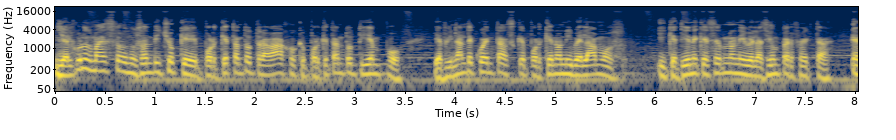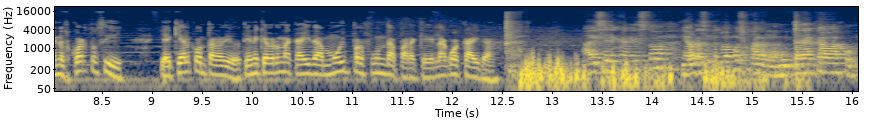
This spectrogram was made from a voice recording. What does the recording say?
Y algunos maestros nos han dicho que por qué tanto trabajo, que por qué tanto tiempo, y a final de cuentas que por qué no nivelamos, y que tiene que ser una nivelación perfecta. En los cuartos sí, y aquí al contrario, tiene que haber una caída muy profunda para que el agua caiga. Ahí se deja esto y ahora sí nos vamos para la mitad de acá abajo.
